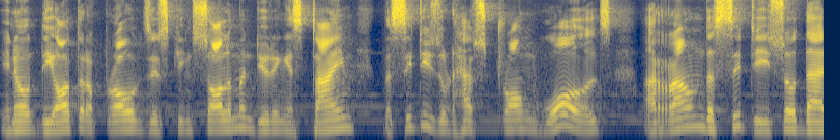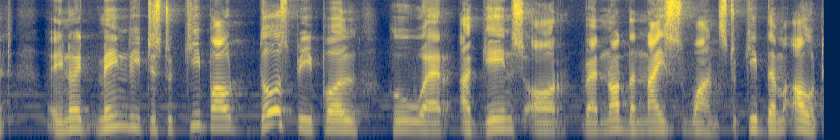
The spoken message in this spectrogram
You know, the author of Proverbs is King Solomon. During his time, the cities would have strong walls around the city so that, you know, it mainly just to keep out those people who were against or were not the nice ones, to keep them out.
